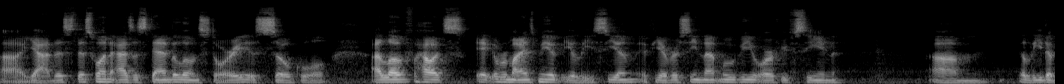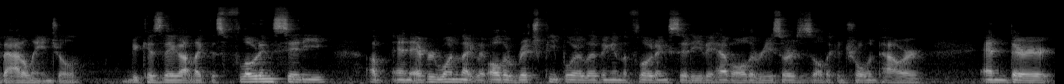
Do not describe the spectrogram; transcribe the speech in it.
uh, yeah, this this one as a standalone story is so cool. I love how it's. It reminds me of Elysium. If you ever seen that movie, or if you've seen um, Battle Angel, because they got like this floating city uh, and everyone like like all the rich people are living in the floating city they have all the resources all the control and power and they're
